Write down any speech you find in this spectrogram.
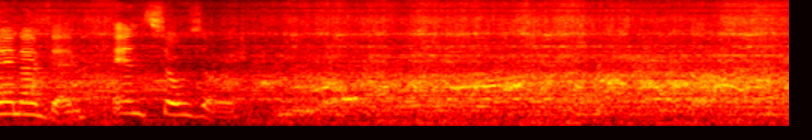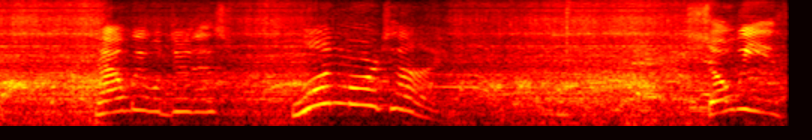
and I'm dead. And so Zoe. Now we will do this one more time. Zoe is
